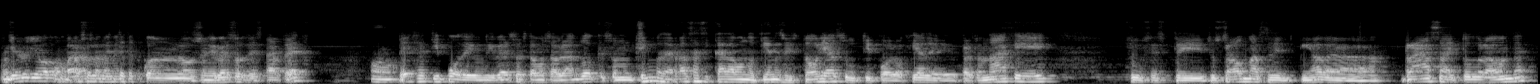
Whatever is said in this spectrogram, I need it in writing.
Yo lo llevo a comparar solamente con los universos de Star Trek. Mm. De ese tipo de universo estamos hablando, que son un chingo de razas y cada uno tiene su historia, su tipología de personaje, sus, este, sus traumas de cada raza y toda la onda.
